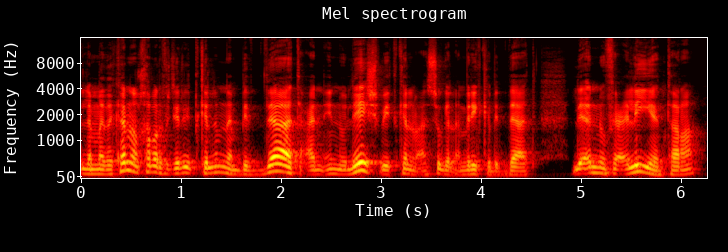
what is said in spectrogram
لما ذكرنا الخبر في الجريده تكلمنا بالذات عن إنه ليش بيتكلم عن السوق الأمريكي بالذات لأنه فعليا ترى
